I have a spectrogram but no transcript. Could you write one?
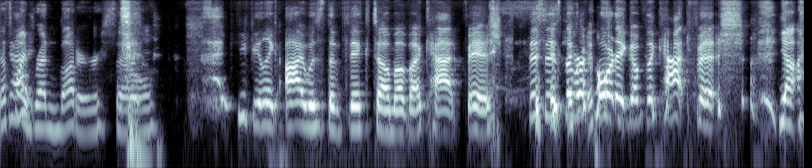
That's my bread and butter. So you feel like, I was the victim of a catfish. This is the recording of the catfish. Yeah, I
